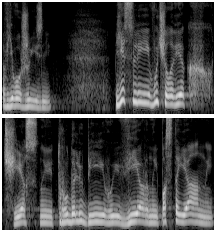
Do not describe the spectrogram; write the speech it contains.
в его жизни. Если вы человек честный, трудолюбивый, верный, постоянный,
